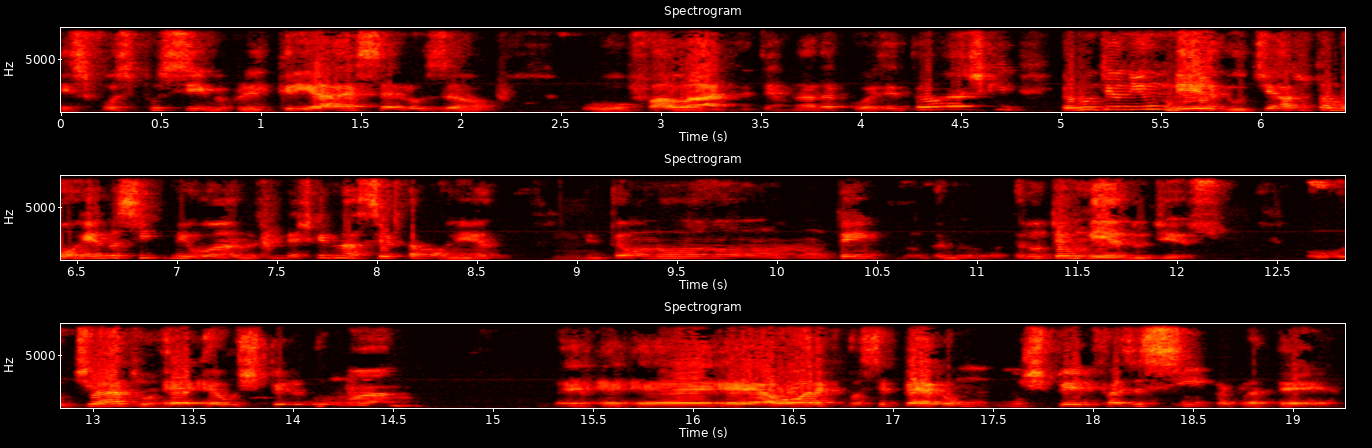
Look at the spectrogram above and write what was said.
isso fosse possível, para ele criar essa ilusão ou falar de determinada coisa. Então, eu acho que eu não tenho nenhum medo. O teatro está morrendo há 5 mil anos. Desde que ele nasceu, ele está morrendo. Hum. Então, não, não, não tem, eu não tenho medo disso. O teatro é, é o espelho do humano. É, é, é, é, a hora que você pega um, um espelho e faz assim para a plateia.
